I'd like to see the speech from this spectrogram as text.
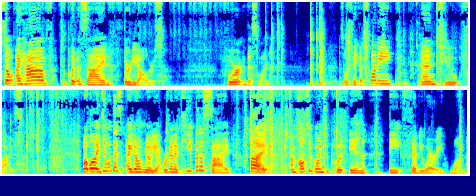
So I have to put aside $30 for this one. So we'll take a 20 and two fives. What will I do with this? I don't know yet. We're going to keep it aside, but I'm also going to put in the February one.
